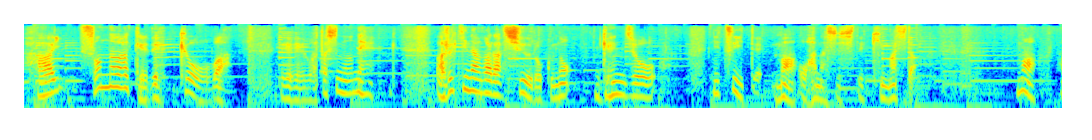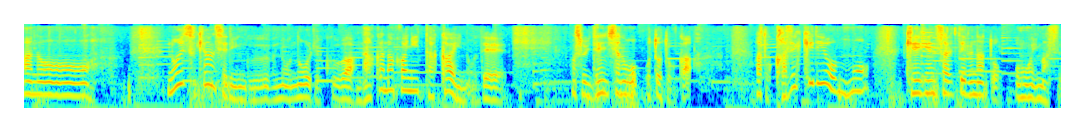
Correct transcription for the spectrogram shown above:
はい、そんなわけで今日は、えー、私のね、歩きながら収録の現状について、まあ、お話ししてきました。まあ、あのーノイズキャンセリングの能力はなかなかに高いので、そういう電車の音とか、あと風切り音も軽減されてるなと思います。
